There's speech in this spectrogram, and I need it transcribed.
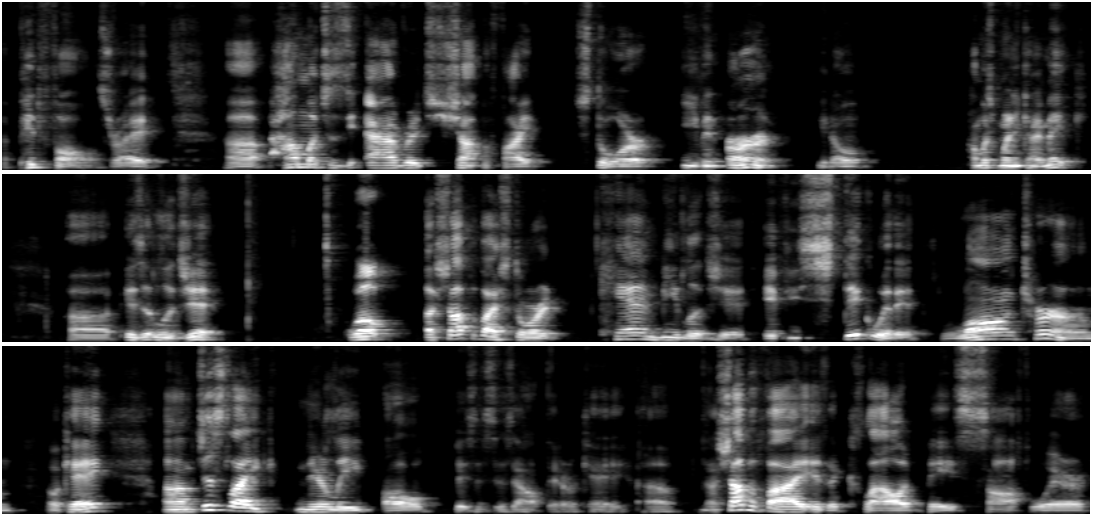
uh, pitfalls, right? Uh, how much does the average Shopify store even earn? You know, how much money can I make? Uh, is it legit? Well, a Shopify store can be legit if you stick with it long term, okay? Um, just like nearly all businesses out there, okay? Uh, now, Shopify is a cloud-based software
